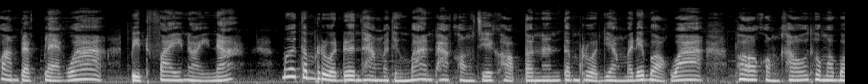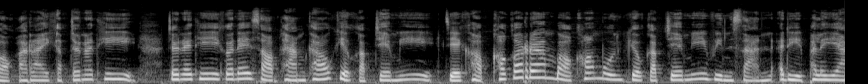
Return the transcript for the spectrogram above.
ความแปลกๆว่า ปิดไฟหน่อยนะ เมื่อตำรวจเดินทางมาถึงบ้านพักของเจคอบตอนนั้นตำรวจยังไม่ได้บอกว่าพ่อของเขาโทรมาบอกอะไรกับเจ้าหน้าที่ เจ้าหน้าที่ก็ได้สอบถามเขาเกี่ยวกับเจมี่ เจคอบเขาก็เริ่มบอกข้อมูลเกี่ยวกับเจมี่วินสัน อดีตภรรยา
